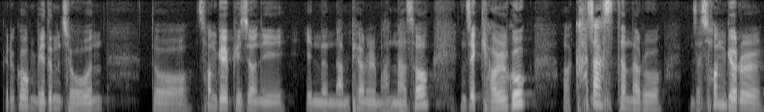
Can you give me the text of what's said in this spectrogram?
그리고 믿음 좋은 또 선교의 비전이 있는 남편을 만나서 이제 결국 어, 카자흐스탄으로 이제 선교를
